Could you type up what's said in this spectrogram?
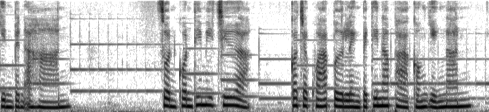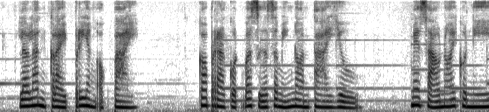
กินเป็นอาหาร ส่วนคนที่ไม่เชื่อ ก็จะคว้าปืนเล็งไปที่หน้าผากของหญิงนั้น แล้วลั่นไกลเปรี้ยงออกไป ก็ปรากฏว่าเสือสมิงนอนตายอยู่ แม่สาวน้อยคนนี้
